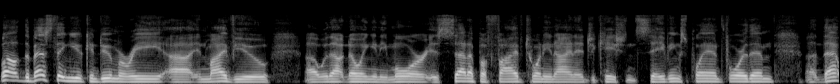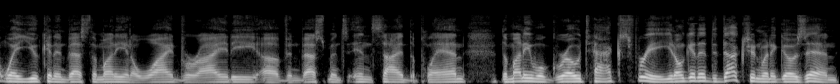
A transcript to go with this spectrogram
Well, the best thing you can do, Marie, uh, in my view, uh, without knowing any more, is set up a 529 education savings plan for them. Uh, that way you can invest the money in a wide variety of investments inside the plan. The money will grow tax free. You don't get a deduction when it goes in.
